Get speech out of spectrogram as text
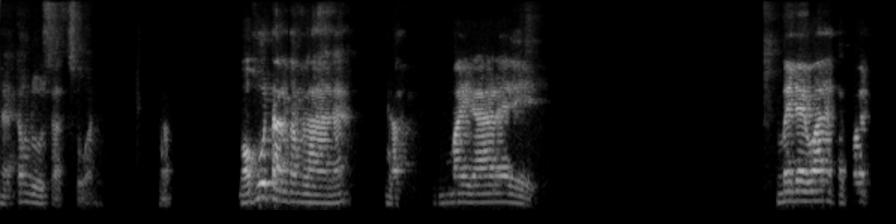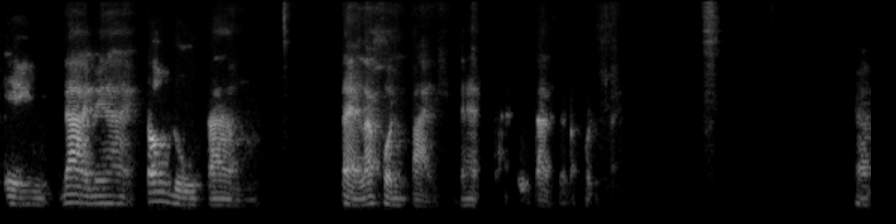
นะต้องดูสัดส่วนครับหมอพูดตามตำรานะครับ ไม่ได้ ไม่ได้ว่าจะคลอดเองได้ไม่ได้ ต้องดูตามแต่ละคนไปนะฮะดูตามแต่ละคนไป ครับ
